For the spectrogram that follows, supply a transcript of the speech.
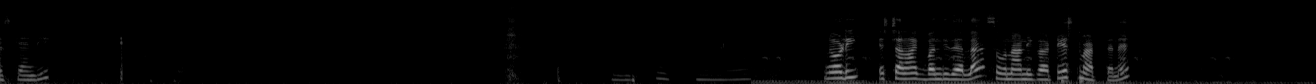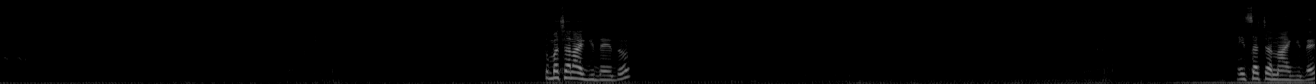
ಐಸ್ ಕ್ಯಾಂಡಿ ನೋಡಿ, ಎಷ್ಟು ಚೆನ್ನಾಗಿ ಬಂದಿದೆ ಅಲ್ಲ? ಸೊ ನಾನೀಗ ಟೇಸ್ಟ್ ಮಾಡ್ತೇನೆ. ತುಂಬ ಚೆನ್ನಾಗಿದೆ ಇದು. ಇದು ಸಹ ಚೆನ್ನಾಗಿದೆ.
